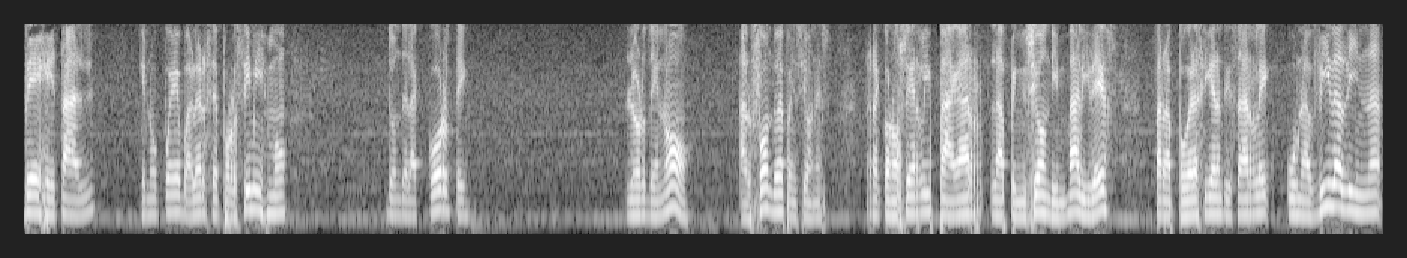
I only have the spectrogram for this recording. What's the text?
vegetal, que no puede valerse por sí mismo, donde la Corte le ordenó al fondo de pensiones reconocerle y pagar la pensión de invalidez para poder así garantizarle una vida digna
